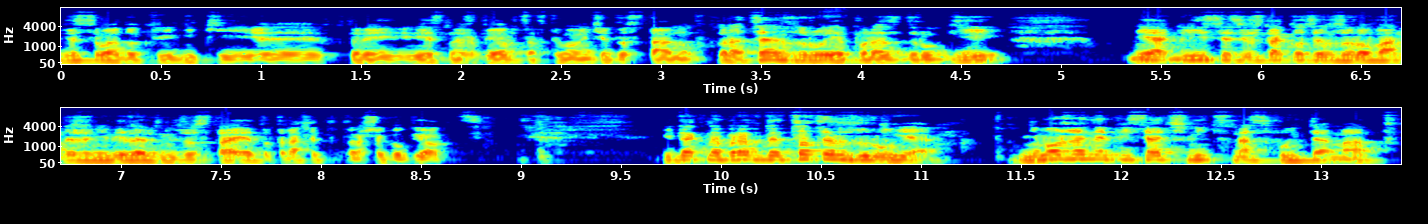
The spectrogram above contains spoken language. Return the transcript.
wysyła do kliniki, y, w której jest nasz biorca w tym momencie do Stanów, która cenzuruje po raz drugi. Jak mhm. list jest już tak ocenzurowany, że niewiele w nim zostaje, to trafia do naszego biorcy. I tak naprawdę co cenzuruje? Nie możemy pisać nic na swój temat,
